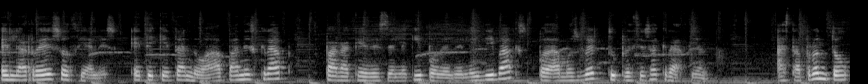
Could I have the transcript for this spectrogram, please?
en las redes sociales etiquetando a Pan Scrap para que desde el equipo de The Ladybugs podamos ver tu preciosa creación. ¡Hasta pronto!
